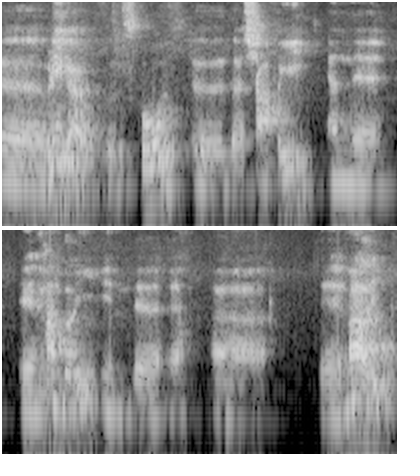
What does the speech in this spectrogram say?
uh, legal schools, uh, the Shafi'i and the Hanbali in the Malik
